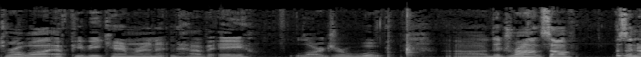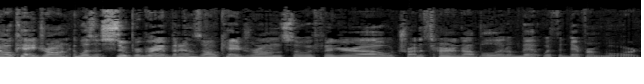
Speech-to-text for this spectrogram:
throw a FPV camera in it and have a larger whoop. Uh, the drone itself was an okay drone. It wasn't super great, but it was an okay drone, so we figure uh, we'll try to turn it up a little bit with a different board.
